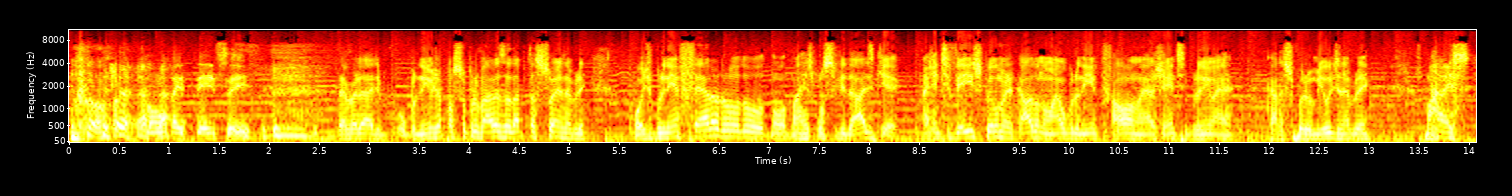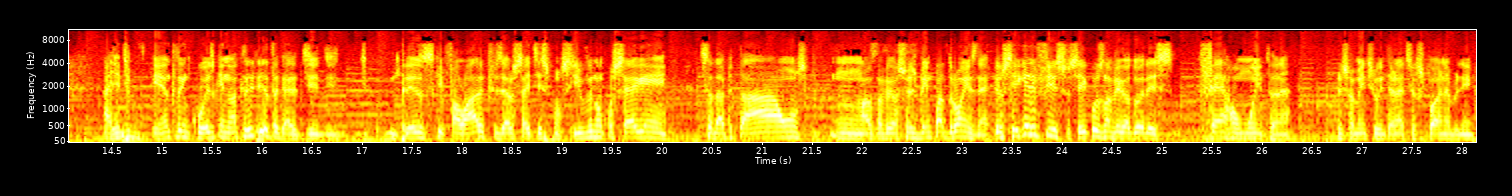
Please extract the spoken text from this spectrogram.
como vai ser isso aí. É verdade, o Bruninho já passou por várias adaptações, né, Bruninho? Hoje o Bruninho é fera do, do, do, na responsividade, que a gente vê isso pelo mercado, não é o Bruninho que fala, não é a gente. O Bruninho é cara super humilde, né, Bruninho? Mas a gente entra em coisa que não acredita, cara, de, de, de empresas que falaram que fizeram site responsivo e não conseguem se adaptar a uns, umas navegações bem padrões, né? Eu sei que é difícil, eu sei que os navegadores ferram muito, né? Principalmente o Internet Explorer, né, Bruninho?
